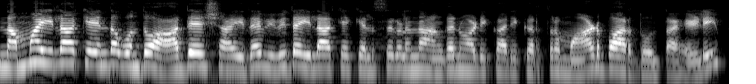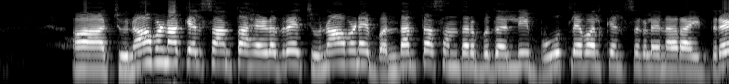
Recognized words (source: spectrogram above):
ನಮ್ಮ ಇಲಾಖೆಯಿಂದ ಒಂದು ಆದೇಶ ಇದೆ. ವಿವಿಧ ಇಲಾಖೆ ಕೆಲಸಗಳನ್ನ ಅಂಗನವಾಡಿ ಕಾರ್ಯಕರ್ತರು ಮಾಡಬಾರ್ದು ಅಂತ ಹೇಳಿ. ಚುನಾವಣಾ ಕೆಲಸ ಅಂತ ಹೇಳಿದ್ರೆ ಚುನಾವಣೆ ಬಂದಂಥ ಸಂದರ್ಭದಲ್ಲಿ ಬೂತ್ ಲೆವೆಲ್ ಕೆಲಸಗಳೇನಾರ ಇದ್ದರೆ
